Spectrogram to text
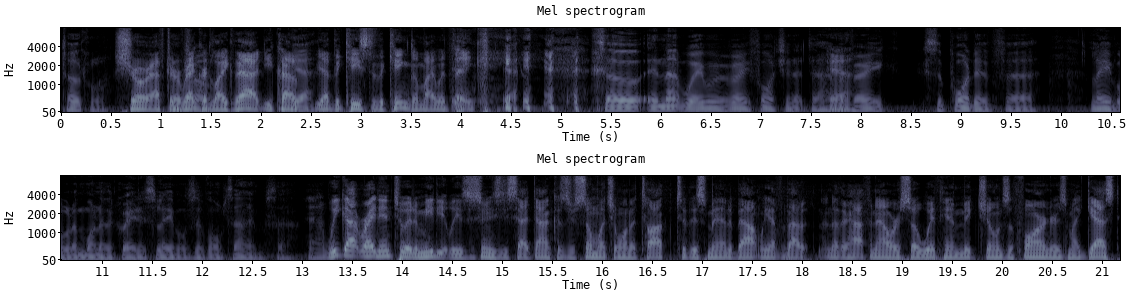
total. Sure, after control. a record like that, you kind of, Yeah. you had the keys to the kingdom, I would think. So in that way, we were very fortunate to have Yeah. a very supportive uh, label and one of the greatest labels of all time. So Yeah, we got right into it immediately as soon as he sat down because there's so much I want to talk to this man about. We have about another half an hour or so with him. Mick Jones, the foreigner, is my guest.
